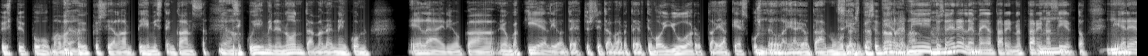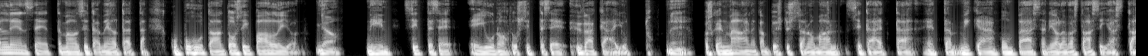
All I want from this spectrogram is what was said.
pystyä puhumaan, vaikka ykkös siellä on ihmisten kanssa. Ja, ja sitten kun ihminen on tämmöinen niin kuin, eläin, joka, jonka kieli on tehty sitä varten, että ne voi juoruta ja keskustella mm. ja jotain muuta. Niin Siirtää se, vielä, niin, mm. se edelleen meidän tarina, tarinasiirto, mm. niin edelleen se, että mä oon sitä mieltä, että kun puhutaan tosi paljon, ja. niin sitten se ei unohdu sitten se hyväkään juttu. Niin. Koska en mä ainakaan pysty sanomaan sitä, että, että mikä mun päässäni olevasta asiasta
